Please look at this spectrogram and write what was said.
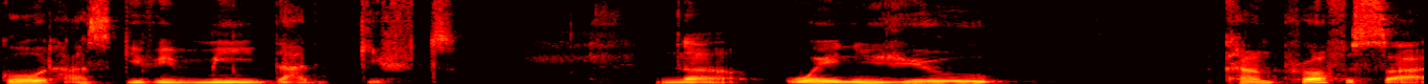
God has given me that gift. Now, when you can prophesy,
